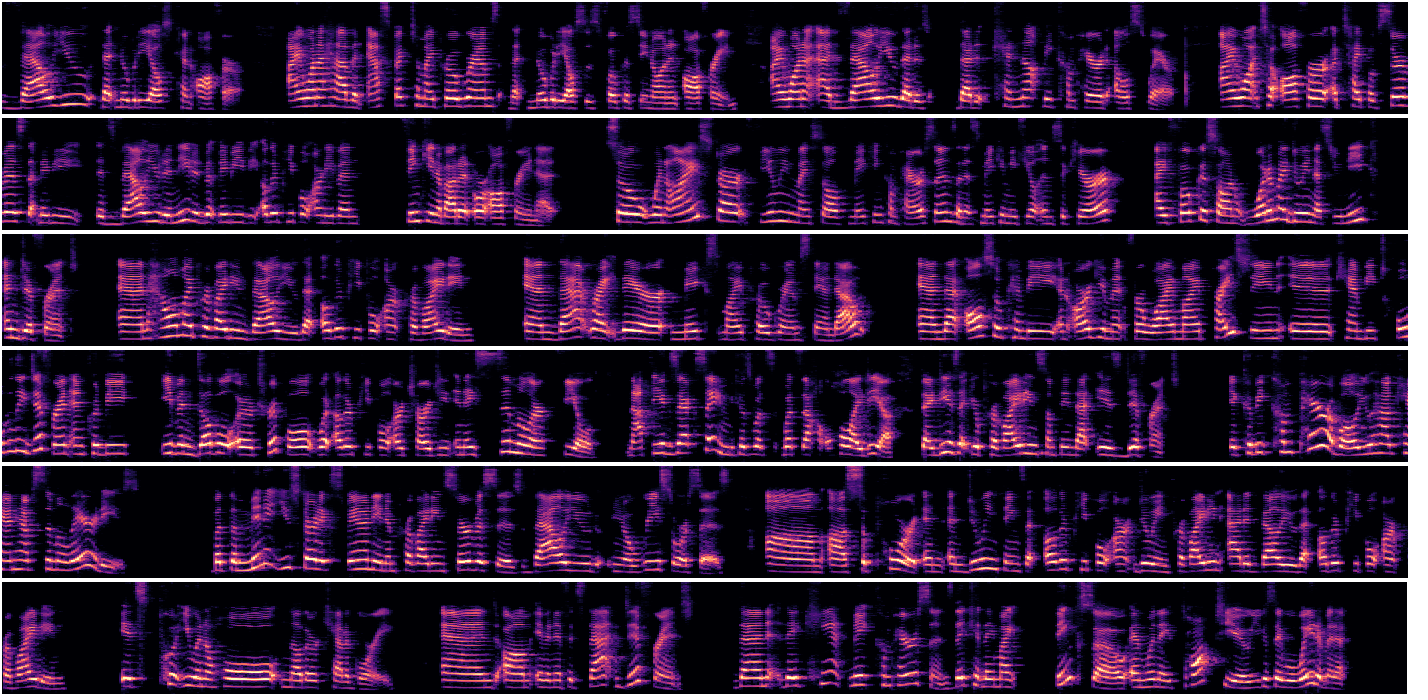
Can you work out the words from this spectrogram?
value that nobody else can offer. I want to have an aspect to my programs that nobody else is focusing on and offering. I want to add value that is that it cannot be compared elsewhere. I want to offer a type of service that maybe it's valued and needed, but maybe the other people aren't even thinking about it or offering it. So when I start feeling myself making comparisons and it's making me feel insecure, I focus on what am I doing that's unique and different and how am I providing value that other people aren't providing? And that right there makes my program stand out. And that also can be an argument for why my pricing is, can be totally different and could be even double or triple what other people are charging in a similar field. Not the exact same, because what's what's the whole idea? The idea is that you're providing something that is different. It could be comparable. You have can have similarities, but the minute you start expanding and providing services, valued, you know, resources, um, uh, support, and and doing things that other people aren't doing, providing added value that other people aren't providing, it's put you in a whole nother category. And um, even if it's that different, then they can't make comparisons. They can, they might think so, and when they talk to you, you can say, "Well, wait a minute."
